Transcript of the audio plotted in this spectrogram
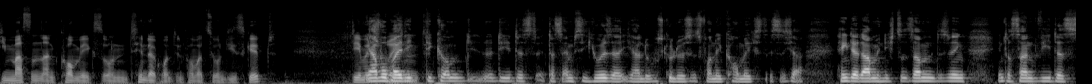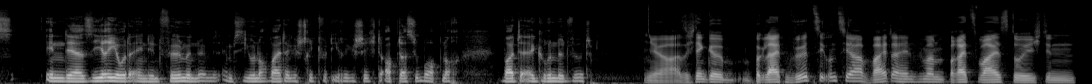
die Massen an Comics und Hintergrundinformationen, die es gibt. Ja, wobei die, die, die, das, das MCU ist ja, ja losgelöst ist von den Comics. Das ist ja, hängt ja damit nicht zusammen. Deswegen interessant, wie das in der Serie oder in den Filmen im MCU noch weiter gestrickt wird, ihre Geschichte, ob das überhaupt noch weiter ergründet wird. Ja, also ich denke, begleiten wird sie uns ja weiterhin, wie man bereits weiß, durch den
